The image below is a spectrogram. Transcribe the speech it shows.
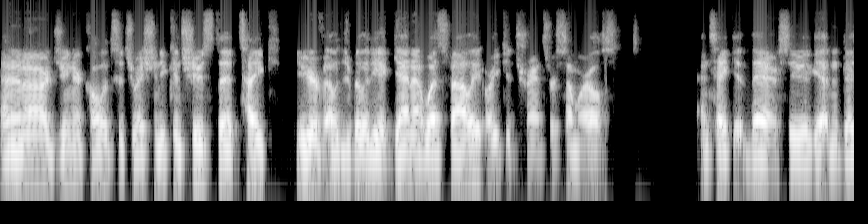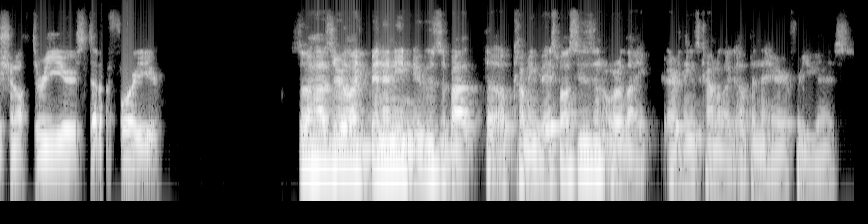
And in our junior college situation, you can choose to take your year of eligibility again at West Valley, or you could transfer somewhere else and take it there. So you get an additional three years instead of four year. So, has there like been any news about the upcoming baseball season, or like everything's kind of like up in the air for you guys?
